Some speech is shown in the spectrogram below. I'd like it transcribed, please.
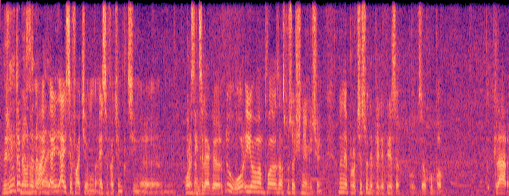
Deci nu trebuie Nu, să nu, ne nu, hai, mai... hai, hai, să facem, hai să facem puțin, uh, ca Ordine. să înțeleagă. Nu, or- eu am, am spus-o și în emisiuni. Nu ne procesul de pregătire se, se ocupă clar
